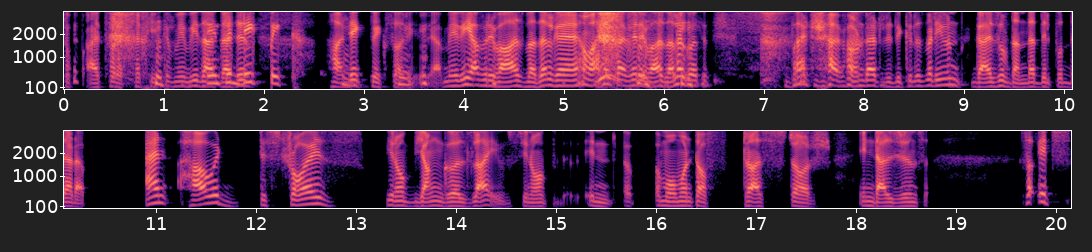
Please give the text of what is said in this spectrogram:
तो I thought, अच्छा ठीक है, maybe that, it's a that is- dick pic हाँ dick pic sorry maybe अब रिवाज बदल गए हैं हमारे टाइम में रिवाज अलग होते थे but I found that ridiculous but even guys who've done that they'll put that up and how it destroys you know young girls lives you know in a, a moment of trust or indulgence. So it's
